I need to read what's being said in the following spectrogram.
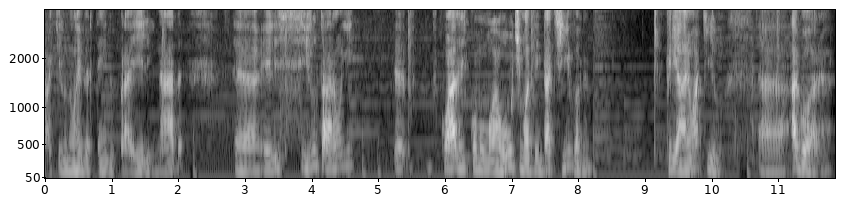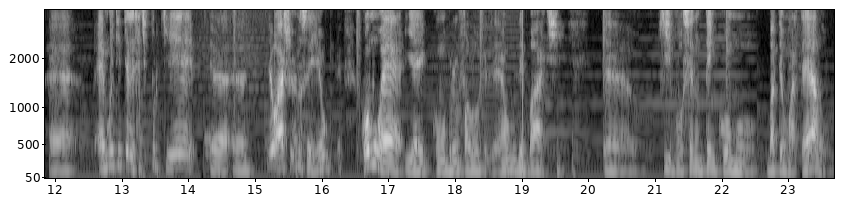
aquilo não revertendo para ele em nada, eles se juntaram e quase como uma última tentativa, né, criaram aquilo. Uh, agora, é, muito interessante porque eu acho, eu não sei, eu, como é, e aí, como o Bruno falou, quer dizer, é um debate que você não tem como bater o martelo,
